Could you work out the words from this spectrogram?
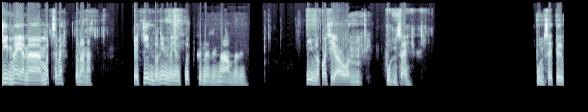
จิ้มให้อันน่ะมดใช่ไหมตัวนั้นน่ะ จ้าจิ้มตัวนี้มันก็ยังปึ๊ดขึ้นเลยงามเลย จิ้มแล้วก็เชียวอันฝุ่นใส่ฝุ่นใส่ตืม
